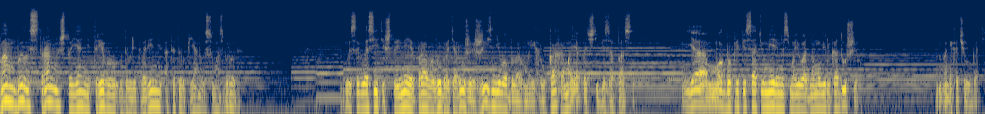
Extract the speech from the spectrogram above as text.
Вам было странно, что я не требовал удовлетворения от этого пьяного сумасброда. Вы согласитесь, что, имея право выбрать оружие, жизнь его была в моих руках, а моя почти безопасна. Я мог бы приписать умеренность мою одному великодушию, но не хочу лгать.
